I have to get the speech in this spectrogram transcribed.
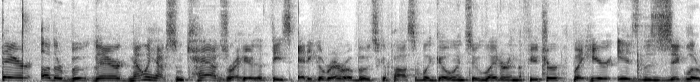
there. Other boot there. Now we have some calves right here that these Eddie Guerrero boots could possibly go into later in the future. But here is the Ziggler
